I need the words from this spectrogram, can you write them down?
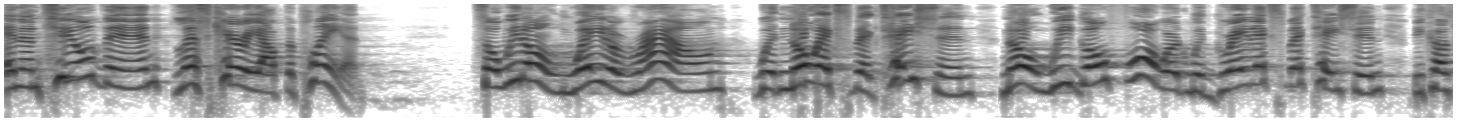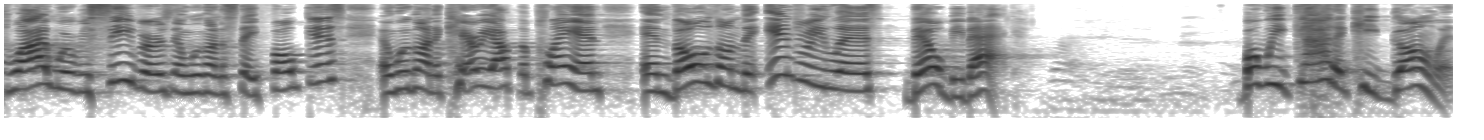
And until then, let's carry out the plan. So we don't wait around with no expectation. No, we go forward with great expectation because why? We're receivers and we're going to stay focused and we're going to carry out the plan. And those on the injury list, they'll be back. But we got to keep going.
